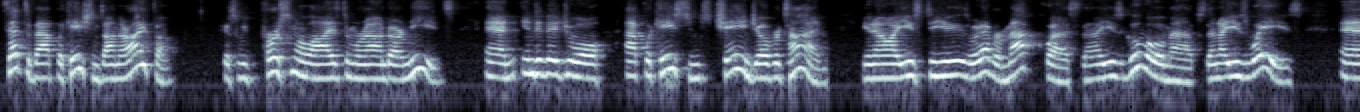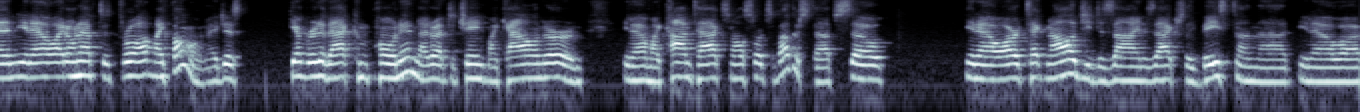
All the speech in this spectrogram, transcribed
sets of applications on their iPhone because we've personalized them around our needs. And individual applications change over time. You know, I used to use whatever MapQuest, then I use Google Maps, then I use Waze. And, you know, I don't have to throw out my phone. I just get rid of that component. and I don't have to change my calendar and, you know, my contacts and all sorts of other stuff. So, you know, our technology design is actually based on that. You know, uh,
